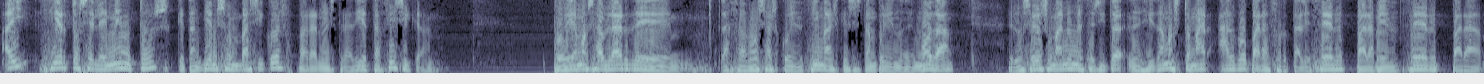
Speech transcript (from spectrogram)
Hay ciertos elementos que también son básicos para nuestra dieta física. Podríamos hablar de las famosas coenzimas que se están poniendo de moda. Los seres humanos necesitamos tomar algo para fortalecer, para vencer, para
